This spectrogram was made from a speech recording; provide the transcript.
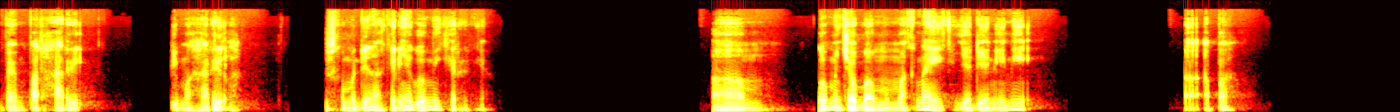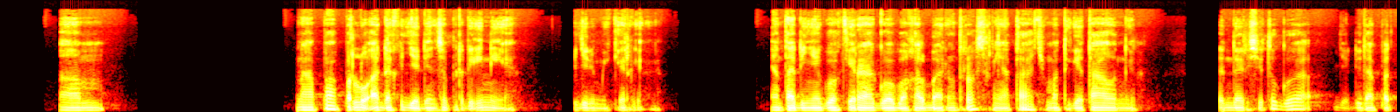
sampai empat hari lima hari lah terus kemudian akhirnya gue mikir ya, um, gue mencoba memaknai kejadian ini uh, apa um, kenapa perlu ada kejadian seperti ini ya? Jadi mikir gitu. Yang tadinya gue kira gue bakal bareng terus ternyata cuma tiga tahun gitu. Dan dari situ gue jadi dapat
